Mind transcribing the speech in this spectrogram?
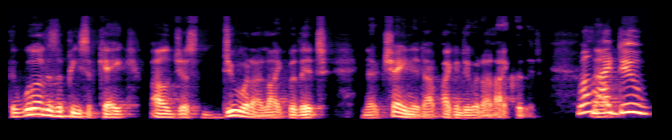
the world is a piece of cake. I'll just do what i like with it. You know chain it up. I can do what i like with it. Well now, i do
